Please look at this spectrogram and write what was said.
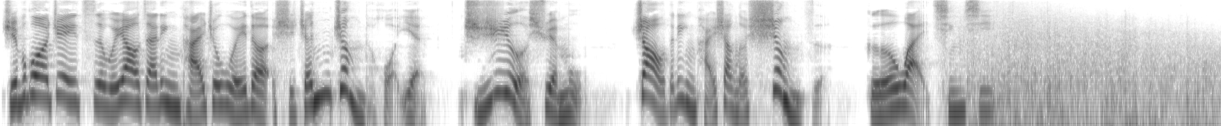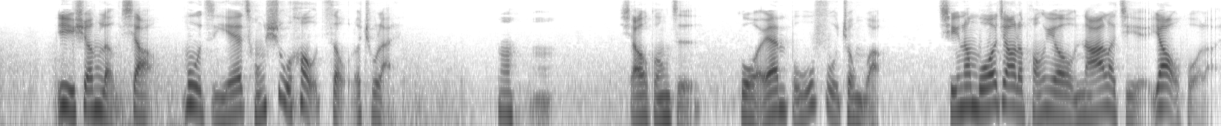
只不过这一次围绕在令牌周围的是真正的火焰，直热炫目，照的令牌上的“圣”字格外清晰。一声冷笑，木子爷从树后走了出来。嗯嗯，萧公子果然不负众望，请了魔教的朋友拿了解药过来。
